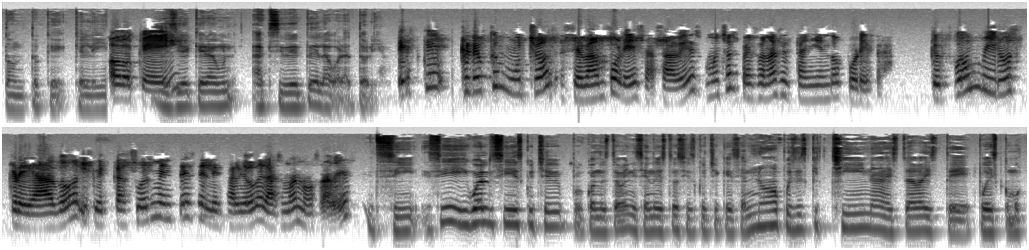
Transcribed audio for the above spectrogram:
tonto que, que leí. ok. Decía que era un accidente de laboratorio. Es que creo que muchos se van por esa, ¿sabes? Muchas personas están yendo por esa. Que fue un virus creado y que casualmente se le salió de las manos, ¿sabes? Sí, sí, igual sí escuché, cuando estaba iniciando esto, sí escuché que decían, no, pues es que China estaba, este, pues como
